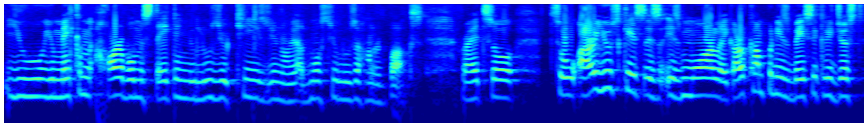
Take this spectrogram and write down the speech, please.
you, you make a horrible mistake and you lose your keys, you know, at most you lose 100 bucks, right? So, so our use case is, is more like our company is basically just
